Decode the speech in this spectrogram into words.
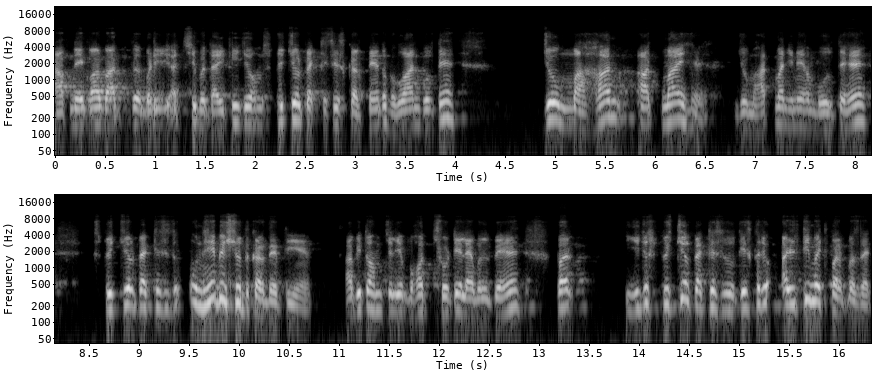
आपने एक और बात बड़ी अच्छी बताई कि जो हम स्पिरिचुअल प्रैक्टिसेस करते हैं तो भगवान बोलते हैं, जो महान आत्माएँ हैं, जो महात्मा जिन्हें हम बोलते हैं स्पिरिचुअल प्रैक्टिस उन्हें भी शुद्ध कर देती हैं। अभी तो हम चलिए बहुत छोटे लेवल पे हैं, पर ये जो स्पिरिचुअल प्रैक्टिस होती है, इसका जो अल्टीमेट पर्पज है,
